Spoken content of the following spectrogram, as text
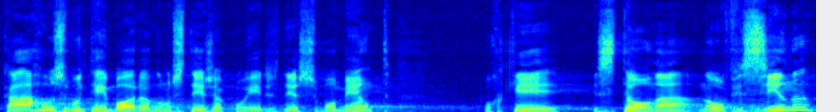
carros, muito embora não esteja com eles neste momento, porque estão na, na oficina,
